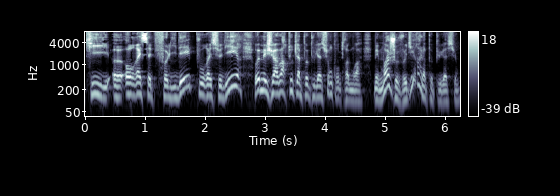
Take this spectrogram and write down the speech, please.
qui euh, auraient cette folle idée pourraient se dire oui mais je vais avoir toute la population contre moi. Mais moi je veux dire à la population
